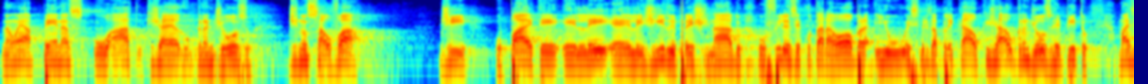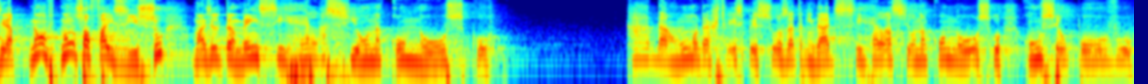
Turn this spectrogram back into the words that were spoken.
não é apenas o ato, que já é grandioso, de nos salvar, de o Pai ter ele, é, elegido e predestinado, o Filho executar a obra e o Espírito aplicar, o que já é o grandioso, repito, mas ele não, não só faz isso, mas ele também se relaciona conosco. Cada uma das três pessoas da Trindade se relaciona conosco, com o seu povo.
